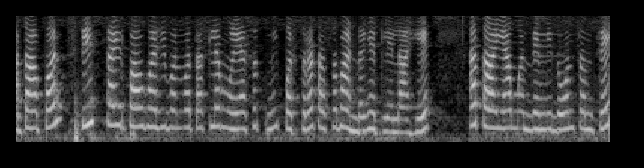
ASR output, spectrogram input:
आता आपण स्टी स्टाईल पावभाजी बनवत असल्यामुळे असं मी पसरट असं भांडं घेतलेलं आहे. आता यामध्ये मी दोन चमचे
